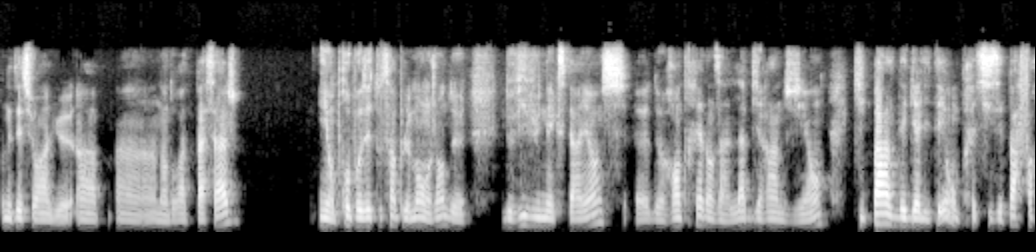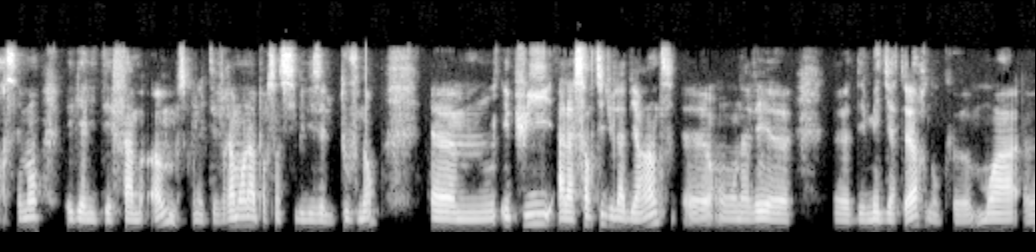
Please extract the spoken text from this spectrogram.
On était sur un lieu, un, endroit de passage. Et on proposait tout simplement aux gens de, vivre une expérience, de rentrer dans un labyrinthe géant qui parle d'égalité. On précisait pas forcément égalité femmes-hommes, parce qu'on était vraiment là pour sensibiliser le tout venant. Et puis, à la sortie du labyrinthe, on avait des médiateurs, donc euh, moi, euh,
